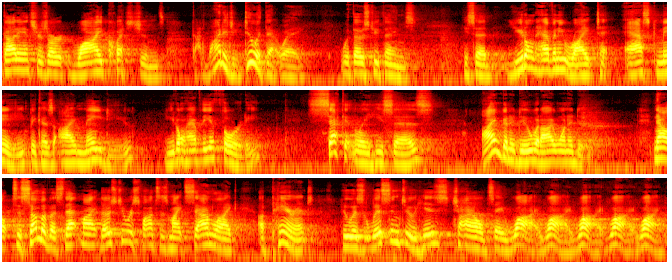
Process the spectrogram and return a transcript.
God answers our why questions. God, why did you do it that way with those two things? He said, You don't have any right to ask me because I made you. You don't have the authority. Secondly, he says, I'm going to do what I want to do. Now, to some of us, that might those two responses might sound like a parent who has listened to his child say why, why, why, why, why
